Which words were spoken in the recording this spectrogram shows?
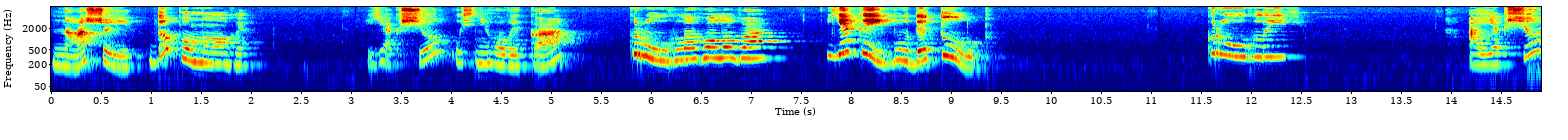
нашої допомоги. Якщо у сніговика кругла голова, який буде тулуб? Круглий. А якщо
